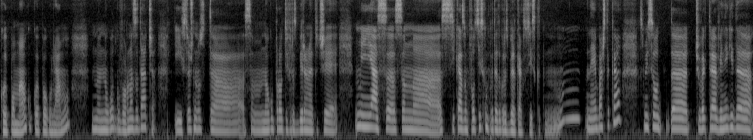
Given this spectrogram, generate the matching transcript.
кой по-малко, кой по-голямо, но е много отговорна задача. И всъщност а, съм много против разбирането, че ми аз съм, а, си казвам каквото си искам, пък те да го разберат както си искат. Не е баш така. В смисъл, да, човек трябва винаги да,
